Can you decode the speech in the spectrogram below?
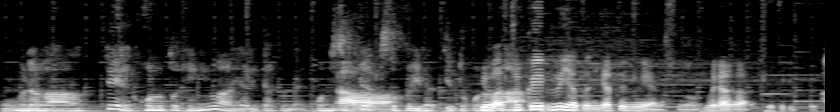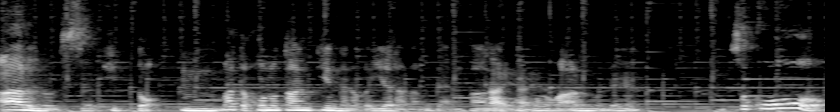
うん。ムラがあって、この時にはやりたくない、この時は得意だっていうところが得意分野と苦手分野のそのムラが出てくるあるのですよ、きっと。うん、またこの単金なのか嫌だなみたいな感じのところがあるので、そこを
